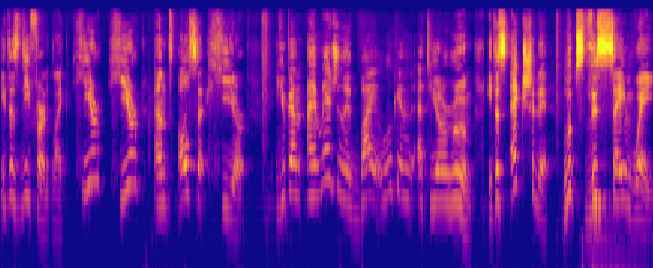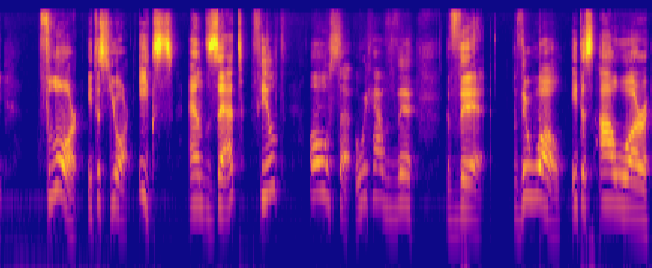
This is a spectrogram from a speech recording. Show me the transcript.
It is different, like here, here, and also here. You can imagine it by looking at your room. It is actually looks the same way. Floor, it is your x and z field. Also, we have the the the wall. It is our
